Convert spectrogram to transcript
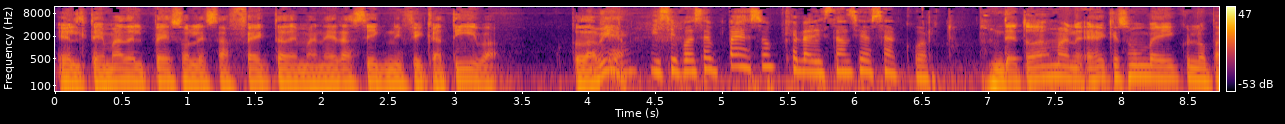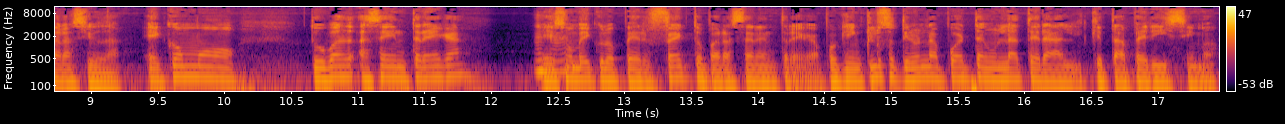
el tema del peso les afecta de manera significativa todavía. Y si fuese peso, que la distancia sea corta. De todas maneras, es que es un vehículo para ciudad. Es como tú vas a hacer entrega, es un vehículo perfecto para hacer entrega, porque incluso tiene una puerta en un lateral que está perísima,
